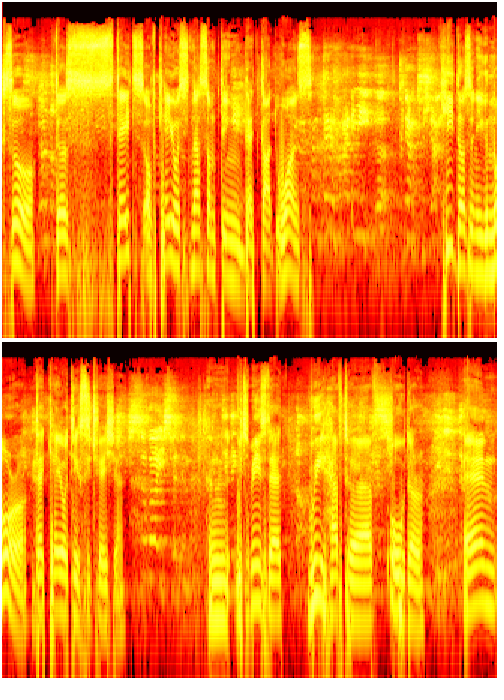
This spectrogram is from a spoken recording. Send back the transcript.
So the states of chaos is not something that God wants he doesn't ignore that chaotic situation. And which means that we have to have order. And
